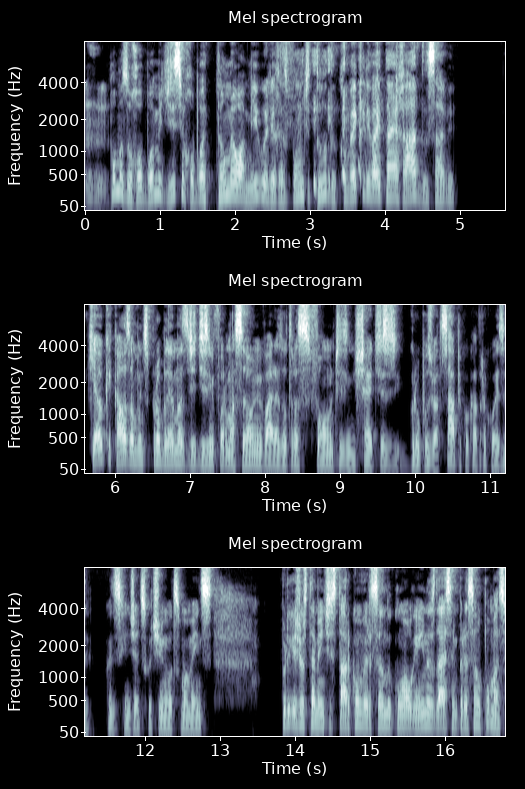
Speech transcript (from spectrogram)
Uhum. Pô, mas o robô me disse, o robô é tão meu amigo, ele responde tudo, como é que ele vai estar tá errado, sabe? Que é o que causa muitos problemas de desinformação em várias outras fontes, em chats, grupos de WhatsApp, qualquer outra coisa, coisas que a gente já discutiu em outros momentos porque justamente estar conversando com alguém nos dá essa impressão, pô, mas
